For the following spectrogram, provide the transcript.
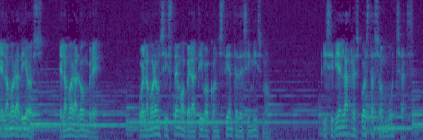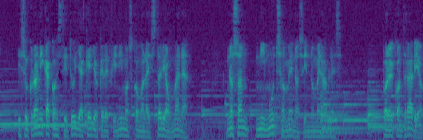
el amor a Dios, el amor al hombre, o el amor a un sistema operativo consciente de sí mismo. Y si bien las respuestas son muchas, y su crónica constituye aquello que definimos como la historia humana, no son ni mucho menos innumerables. Por el contrario,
